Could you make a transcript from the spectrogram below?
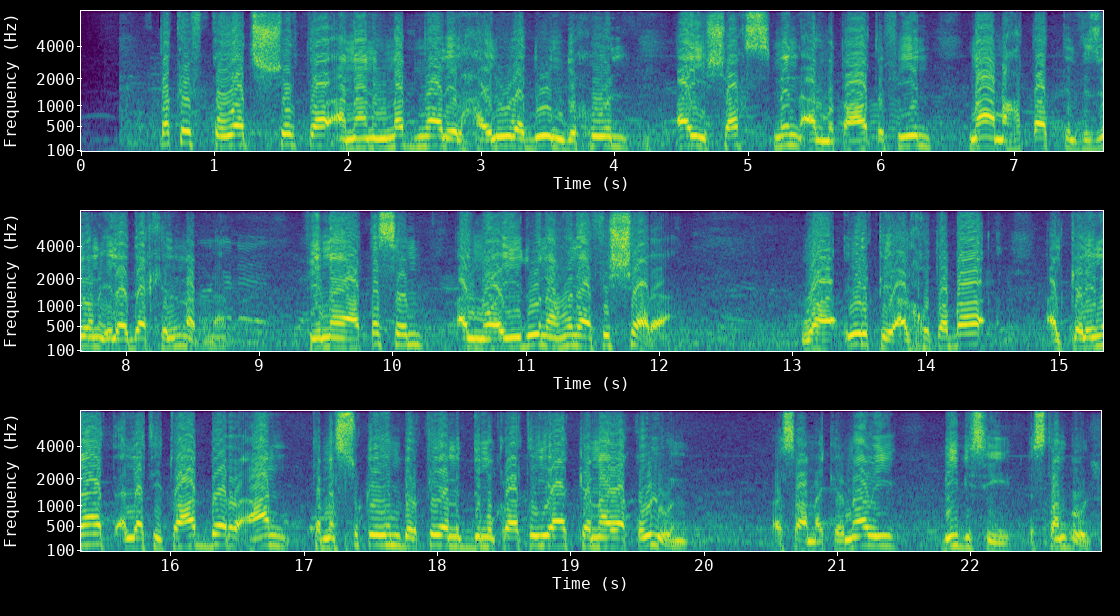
تقف قوات الشرطة أمام المبنى للحيلولة دون دخول أي شخص من المتعاطفين مع محطات التلفزيون إلى داخل المبنى. فيما يعتصم المؤيدون هنا في الشارع. ويلقي الخطباء الكلمات التي تعبر عن تمسكهم بالقيم الديمقراطية كما يقولون. عصام كرماوي بي بي سي إسطنبول.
